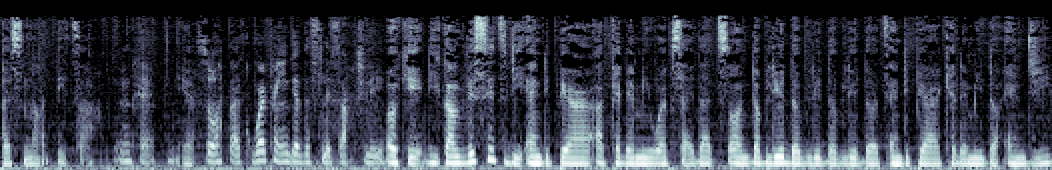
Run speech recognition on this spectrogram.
personal data. Okay. Yeah. So, like, where can you get this list actually? Okay, you can visit the NDPR Academy website. That's on www.ndpracademy.ng.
